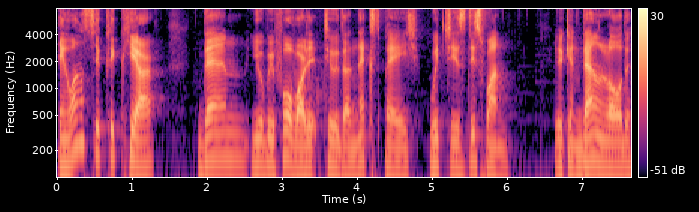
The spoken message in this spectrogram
And once you click here, then you'll be forwarded to the next page, which is this one. You can download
